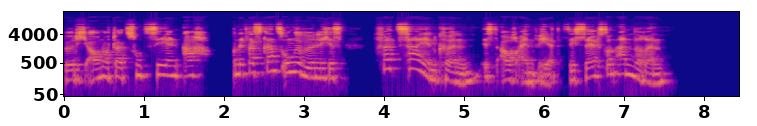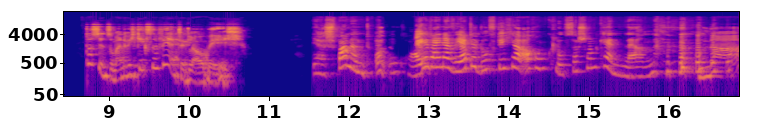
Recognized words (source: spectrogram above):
würde ich auch noch dazu zählen. Ach, und etwas ganz Ungewöhnliches. Verzeihen können ist auch ein Wert, sich selbst und anderen. Das sind so meine wichtigsten Werte, glaube ich. Ja, spannend. Und ein Teil deiner Werte durfte ich ja auch im Kloster schon kennenlernen. Na?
